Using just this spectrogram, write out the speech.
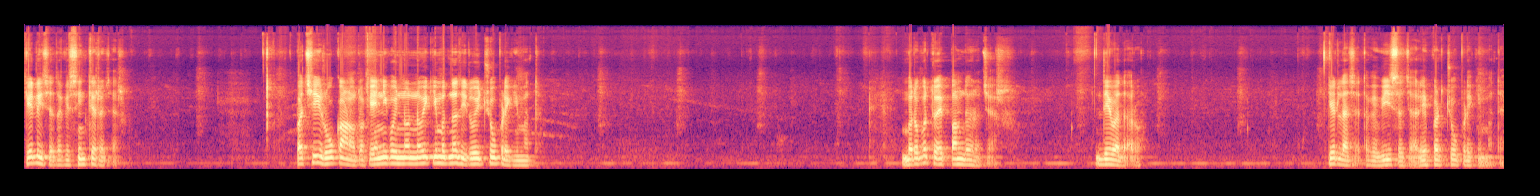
કેટલી છે તો કે સિત્તેર હજાર. પછી રોકાણો, તો કે એની કોઈ નવી કિંમત નથી, તો એ ચોપડે કિંમત. બરાબર, તો એ પંદર હજાર. દેવાદારો. કેટલા છે? તો કે વીસ હજાર. એ પણ ચોપડે કિંમતે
